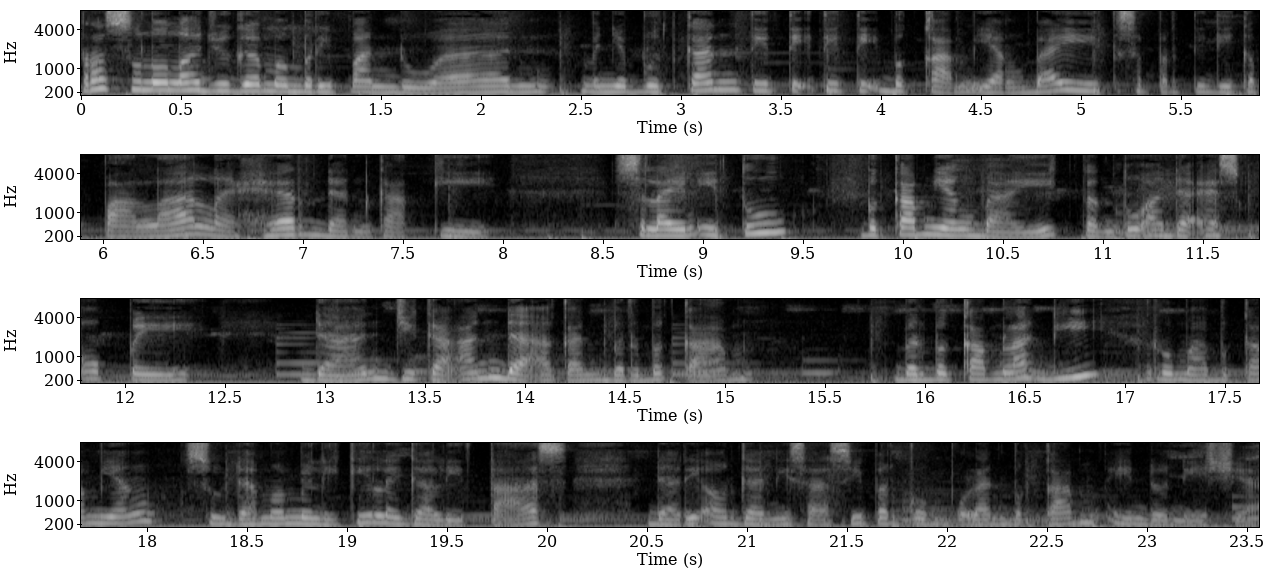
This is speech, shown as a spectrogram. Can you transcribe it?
Rasulullah juga memberi panduan menyebutkan titik-titik bekam yang baik seperti di kepala, leher, dan kaki. Selain itu, Bekam yang baik tentu ada SOP dan jika Anda akan berbekam, berbekamlah di rumah bekam yang sudah memiliki legalitas dari organisasi perkumpulan bekam Indonesia.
